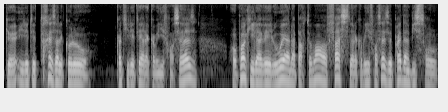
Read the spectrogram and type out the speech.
qu'il était très alcoolo quand il était à la comédie française, au point qu'il avait loué un appartement en face de la comédie française et près d'un bistrot.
